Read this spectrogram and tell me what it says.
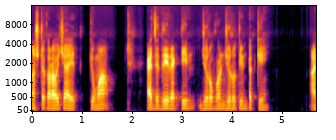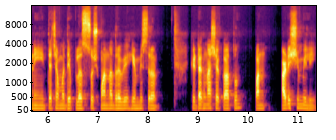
नष्ट करावायची आहेत किंवा ॲजेदिरॅक्टिन झिरो पॉईंट झिरो तीन टक्के आणि त्याच्यामध्ये प्लस सूक्ष्म अन्नद्रव्य हे मिश्रण कीटकनाशकातून पान अडीचशे मिली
